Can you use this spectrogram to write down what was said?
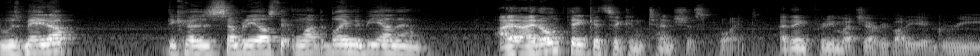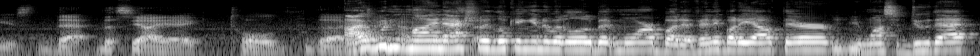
it was made up because somebody else didn't want the blame to be on them. I, I don't think it's a contentious point. I think pretty much everybody agrees that the CIA told the. I wouldn't mind actually that. looking into it a little bit more, but if anybody out there Mhm. wants to do that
